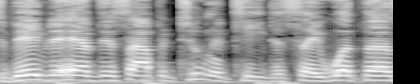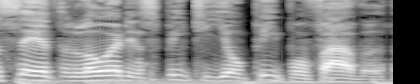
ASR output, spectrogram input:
to be able to have this opportunity to say, What thus saith the Lord, and speak to your people, Father.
